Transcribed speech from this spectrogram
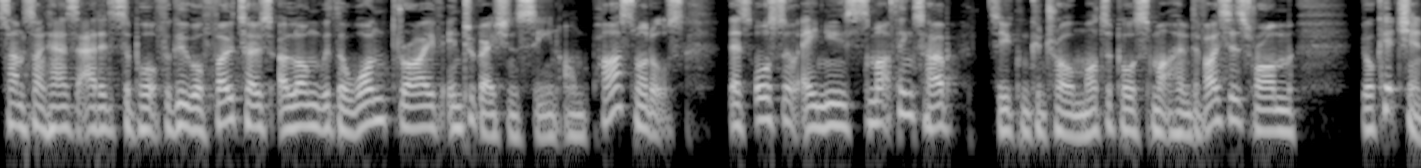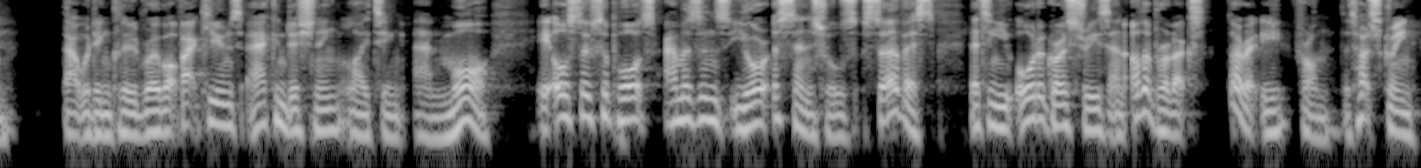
Samsung has added support for Google Photos along with the OneDrive integration seen on past models. There's also a new SmartThings hub so you can control multiple smart home devices from your kitchen. That would include robot vacuums, air conditioning, lighting, and more. It also supports Amazon's Your Essentials service, letting you order groceries and other products directly from the touchscreen.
